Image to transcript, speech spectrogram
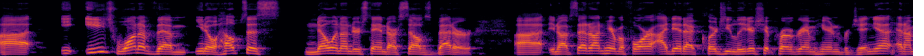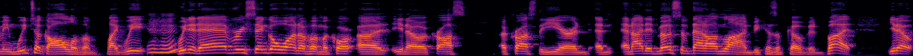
uh, e- each one of them you know helps us know and understand ourselves better uh, you know, I've said it on here before. I did a clergy leadership program here in Virginia, and I mean, we took all of them. Like we mm-hmm. we did every single one of them, uh, you know, across across the year, and and and I did most of that online because of COVID. But you know,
